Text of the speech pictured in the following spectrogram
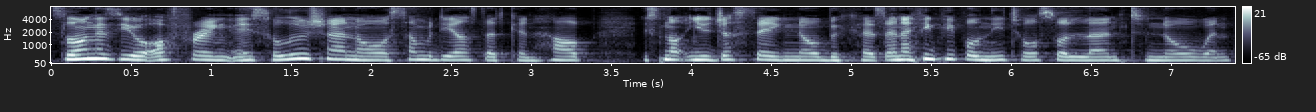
As long as you're offering a solution or somebody else that can help, it's not you're just saying no because and i think people need to also learn to know when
